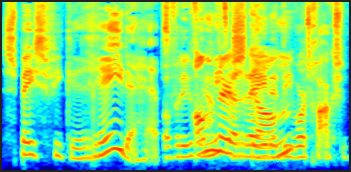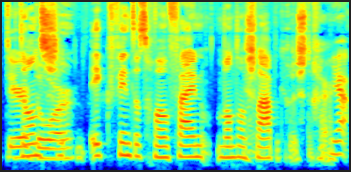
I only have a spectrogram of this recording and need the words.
specifieke reden hebt. Of in ieder geval niet Anders een reden dan- die wordt geaccepteerd dan door... Ik vind dat gewoon fijn, want dan slaap ik rustiger. Ja.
